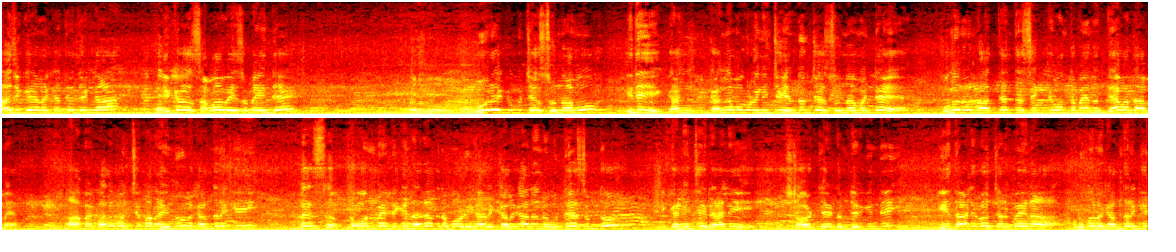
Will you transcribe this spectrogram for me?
రాజకీయాలకు అతీతంగా ఇక్కడ సమావేశమైందే. ఊరేగింపు చేస్తున్నాము. ఇది గంగ గంగమ్మ గుడి నుంచి ఎందుకు చేస్తున్నామంటే పుంగనూరులో అత్యంత శక్తివంతమైన దేవత ఆమె. ఆమె బలం వచ్చి మన హిందువులకు అందరికీ ప్లస్ గవర్నమెంట్కి నరేంద్ర మోడీ గారికి కలగాలనే ఉద్దేశంతో ఇక్కడి నుంచి ర్యాలీ స్టార్ట్ చేయడం జరిగింది. ఈ దాడిలో చనిపోయిన మృతులకు అందరికీ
